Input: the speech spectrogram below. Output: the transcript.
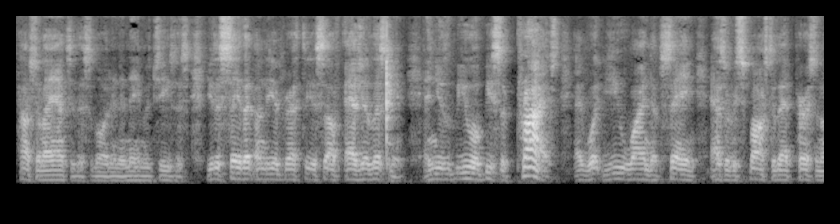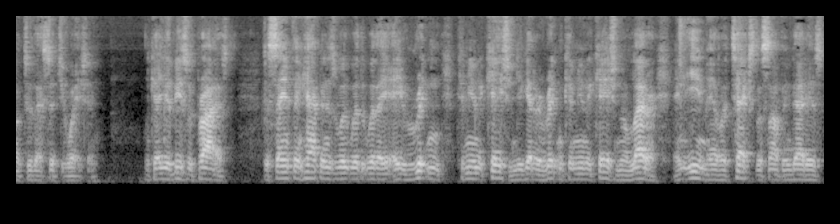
How shall I answer this, Lord, in the name of Jesus? You just say that under your breath to yourself as you're listening, and you you will be surprised at what you wind up saying as a response to that person or to that situation. Okay, you'll be surprised. The same thing happens with, with, with a, a written communication. You get a written communication, a letter, an email, a text, or something that is,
